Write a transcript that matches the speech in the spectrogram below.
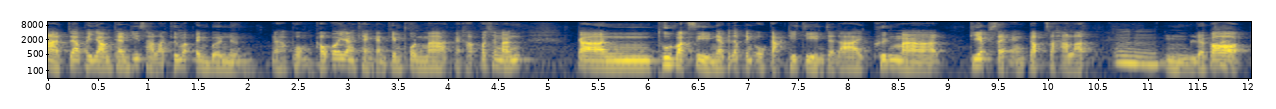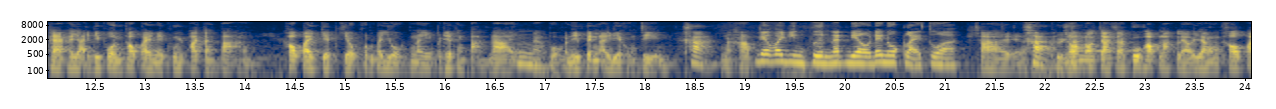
อาจจะพยายามแทนที่สหรัฐขึ้นมาเป็นเบอร์หนึ่งนะครับผมเขาก็ยังแข่งกันเข้มข้นมากนะครับ เพราะฉะนั้นการทูตวัคซีนเนี่ยก็จะเป็นโอกาสที่จีนจะได้ขึ้นมาเทียบแสงกับสหรัฐแล้วก็แผ่ขยายอิทธิพลเข้าไปในภูมิภาคต่าง เข้าไปเก็บเกี่ยวผลประโยชน์ในประเทศต่างๆ ได้นะครับผมอันนี้เป็นไอเดียของจีนค่ะนะครับเรียกว่ายิงปืนนัดเดียวได้นกหลายตัวใช่นะครับคือนอกนอกจากจะกู้ภาพลักษณ์แล้วยังเข้าไป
